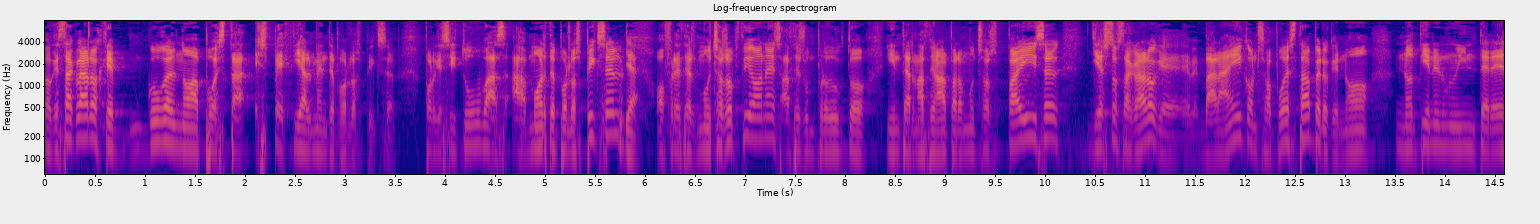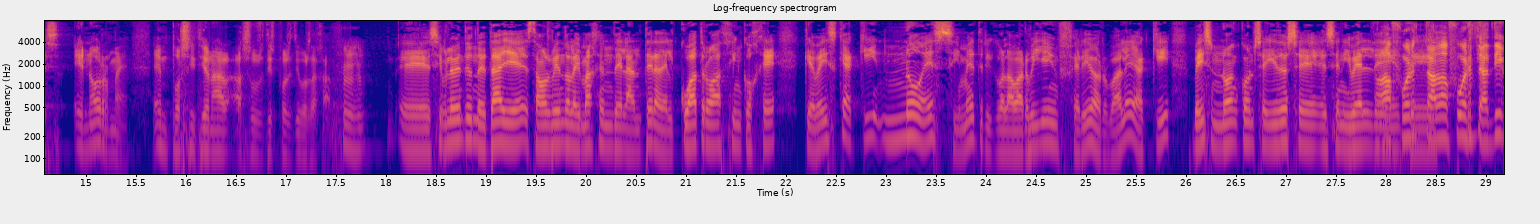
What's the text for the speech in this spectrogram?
Lo que está claro es que Google no apuesta especialmente por los píxeles. Porque si tú vas a muerte por los píxeles, Pixel, Ya. ofreces muchas opciones, haces un producto internacional para muchos países y esto está claro que van ahí con su apuesta, pero que no, no tienen un interés enorme en posicionar a sus dispositivos de hardware. Eh, simplemente un detalle, estamos viendo la imagen delantera del 4A 5G, que veis que aquí no es simétrico, la barbilla inferior, ¿vale? Aquí, veis, no han conseguido ese, ese nivel de... Dado fuerte, de- fuerte a ti.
